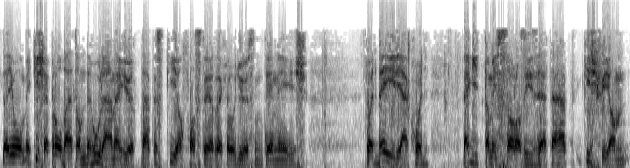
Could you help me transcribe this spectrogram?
de jó, még ki se próbáltam, de hurrá, megjött. Tehát ez ki a faszt érdekel, hogy őszintén mégis. Vagy beírják, hogy megittam és szar az íze. Tehát kisfiam,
